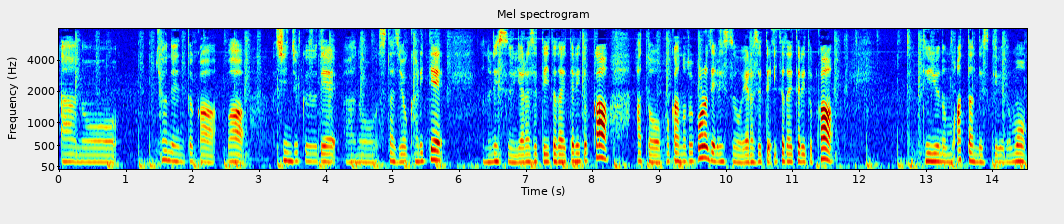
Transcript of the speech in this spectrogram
あの去年とかは新宿であのスタジオ借りてあのレッスンやらせていただいたりとかあと他のところでレッスンをやらせていただいたりとかっていうのもあったんですけれども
